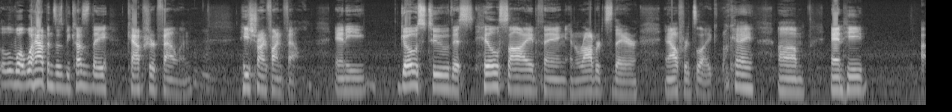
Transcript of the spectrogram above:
"Well, what happens is because they captured Fallon, he's trying to find Fallon, and he goes to this hillside thing, and Robert's there, and Alfred's like, okay, um, and he uh,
